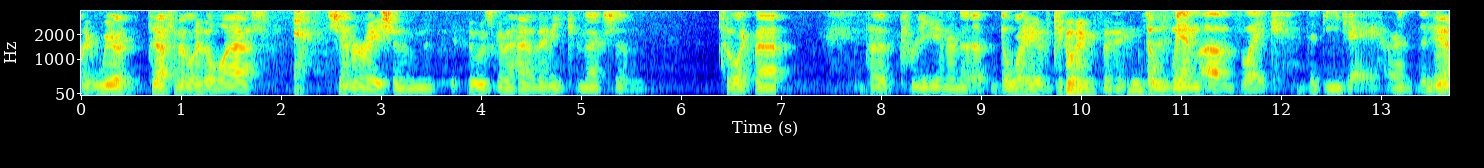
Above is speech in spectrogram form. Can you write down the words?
Like we are definitely the last generation who's gonna have any connection to like that that pre-internet The- way of doing things. the whim of like the DJ or the, the Yeah.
